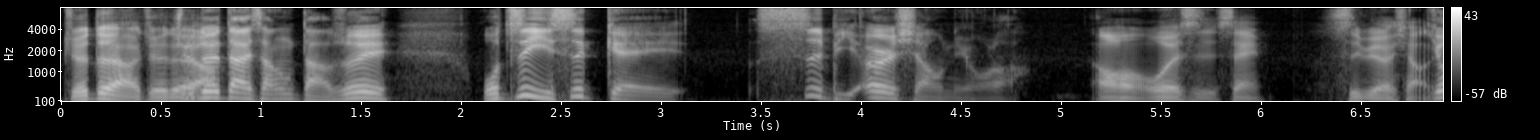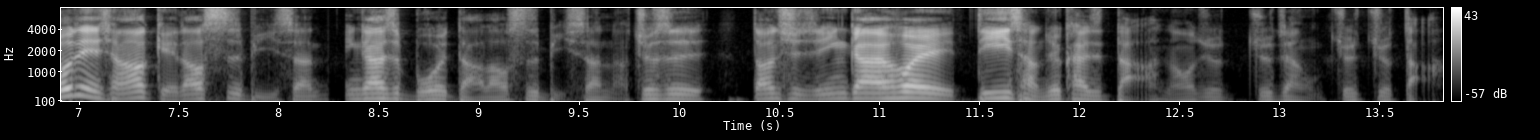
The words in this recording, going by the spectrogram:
绝对啊，绝对绝对带伤打，所以我自己是给四比二小牛了。哦，我也是 same。四比二小牛，有点想要给到四比三，应该是不会打到四比三了。就是当其实应该会第一场就开始打，然后就就这样就就打。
